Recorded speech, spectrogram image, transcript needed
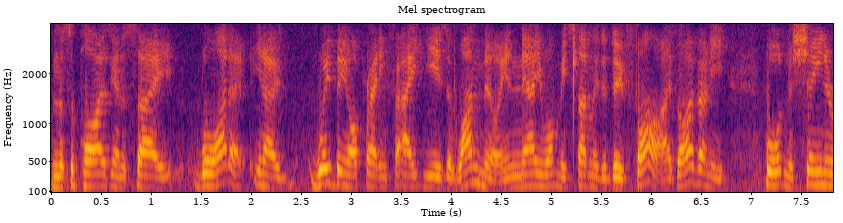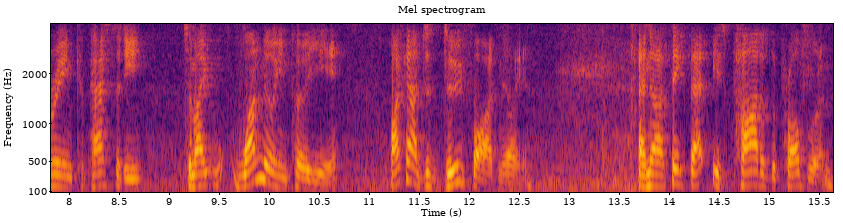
And the supplier's going to say, well, I don't, you know, we've been operating for eight years at 1 million, now you want me suddenly to do five. I've only bought machinery and capacity to make 1 million per year. I can't just do 5 million. And I think that is part of the problem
